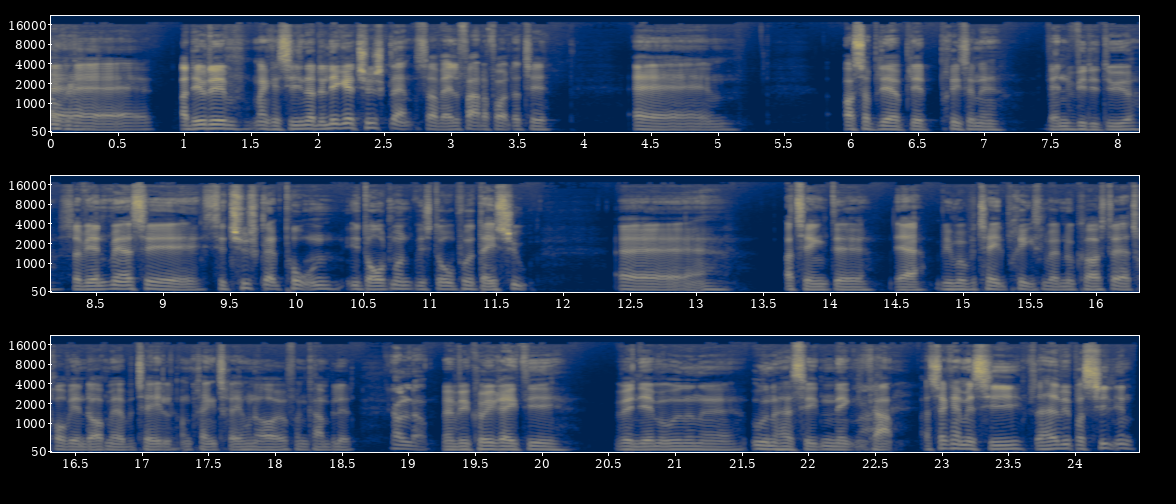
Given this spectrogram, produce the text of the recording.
Okay. Øh, og det er jo det, man kan sige. Når det ligger i Tyskland, så valgfarter folk der til. Øh, og så bliver, bliver priserne vanvittigt dyre. Så vi endte med at se, se Tyskland-Polen i Dortmund. Vi stod på dag 7. Øh, og tænkte, ja, vi må betale prisen, hvad det nu koster. Jeg tror, vi endte op med at betale omkring 300 euro for en kampbillet. Hold op. Men vi kunne ikke rigtig vende hjem uden, uh, uden at have set en enkelt kamp. Og så kan man sige, så havde vi Brasilien,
